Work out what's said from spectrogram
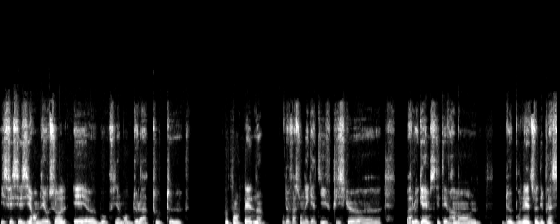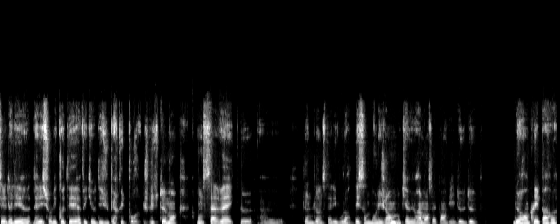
il se fait saisir, emmener au sol. Et euh, bon, finalement, de là, tout, tout s'enchaîne de façon négative, puisque bah, le game, c'était vraiment de bouler, de se déplacer, d'aller d'aller sur les côtés avec des uppercuts pour justement, on savait que John Jones allait vouloir descendre dans les jambes. Donc, il y avait vraiment cette envie de, de rentrer par, euh,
